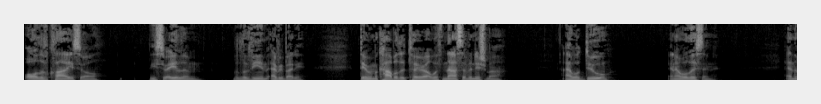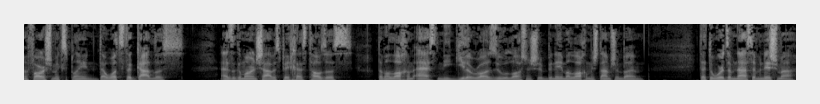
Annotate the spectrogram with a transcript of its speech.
All of Klal Yisrael, the Israelim, the Levim, everybody, they were makabel the Torah with nasa v'nishma. I will do, and I will listen. And the Mefarshim explain that what's the godless, as the Gemara in Shabbos Peches tells us, the Malachim asked, Mi gila razu Malachim. That the words of Nasa v'nishma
